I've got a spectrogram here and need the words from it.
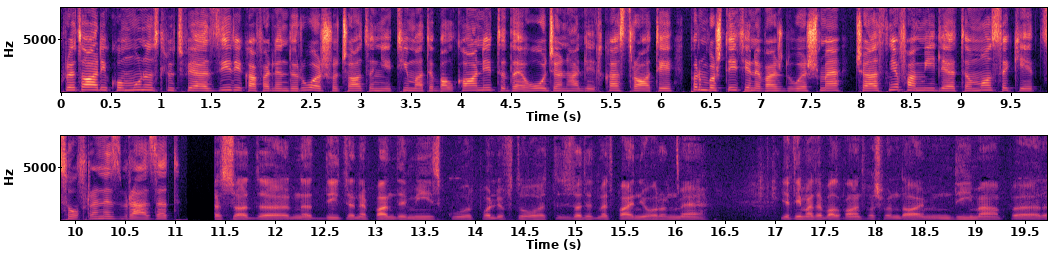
Kryetari i komunës Lutfi Haziri ka falënderuar Shoqatën Jetimat e Ballkanit dhe Hoxhën Halil Kastrati, për mbështetjen e vazhdueshme, që asnjë familje të mos e ketë sofrën e zbrazët. Sot në ditën e pandemisë kur po luftohet çdo ditë me të panjohurën, me Jetimat e Ballkanit po shpërndajmë ndihma për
